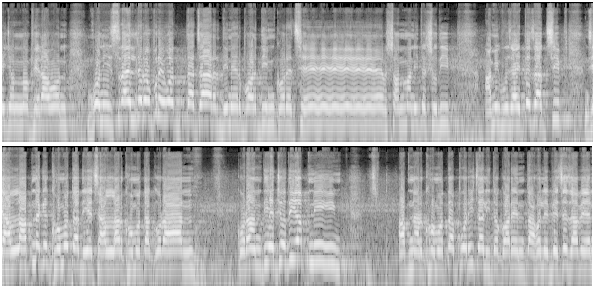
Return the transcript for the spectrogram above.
এই জন্য ফেরাউন বনি ইসরায়েলদের উপরে অত্যাচার দিনের পর দিন করেছে। সম্মানিত সুদীপ, আমি বুঝাইতে যাচ্ছি যে আল্লাহ আপনাকে ক্ষমতা দিয়েছে আল্লাহর ক্ষমতা কোরআন। কোরআন দিয়ে যদি আপনি আপনার ক্ষমতা পরিচালিত করেন, তাহলে বেঁচে যাবেন।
